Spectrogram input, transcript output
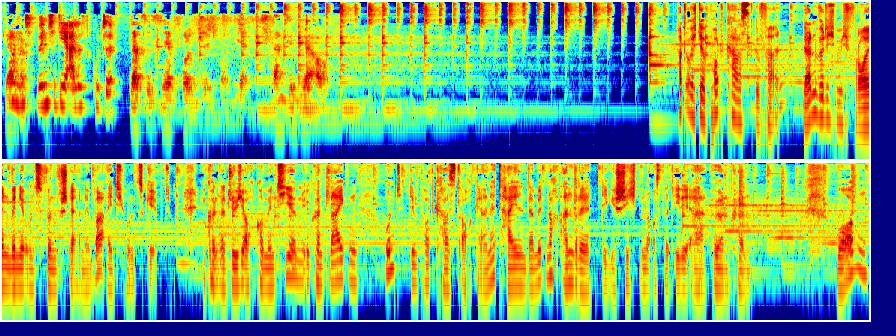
Gerne. Und wünsche dir alles Gute. Das ist sehr freundlich von dir. Ich danke dir auch. Hat euch der Podcast gefallen? Dann würde ich mich freuen, wenn ihr uns fünf Sterne bei iTunes gebt. Ihr könnt natürlich auch kommentieren, ihr könnt liken und den Podcast auch gerne teilen, damit noch andere die Geschichten aus der DDR hören können. Morgen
